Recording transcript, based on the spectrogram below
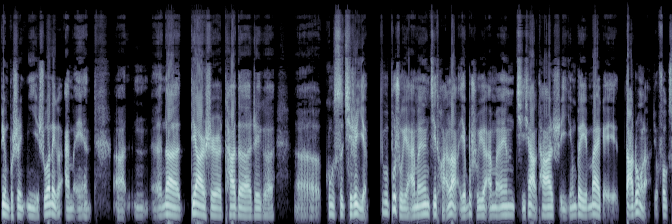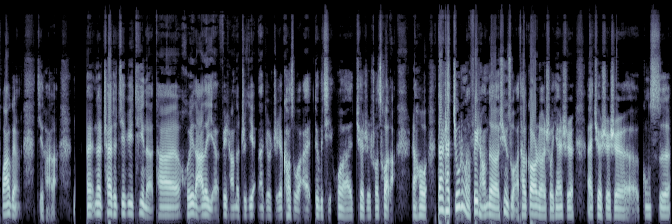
并不是你说那个 MAN，啊，嗯，呃，那第二是他的这个呃公司其实也不不属于 M N 集团了，也不属于 M N 旗下，它是已经被卖给大众了，就 Folkswagen 集团了。哎，那 Chat GPT 呢？它回答的也非常的直接，那就是直接告诉我，哎，对不起，我确实说错了。然后，但是他纠正的非常的迅速啊，他告诉的，首先是，哎，确实是公司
